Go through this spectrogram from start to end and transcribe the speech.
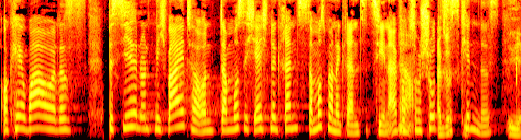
okay, wow, das bis hierhin und nicht weiter. Und da muss ich echt eine Grenze, da muss man eine Grenze ziehen, einfach ja. zum Schutz also, des Kindes. Ja,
